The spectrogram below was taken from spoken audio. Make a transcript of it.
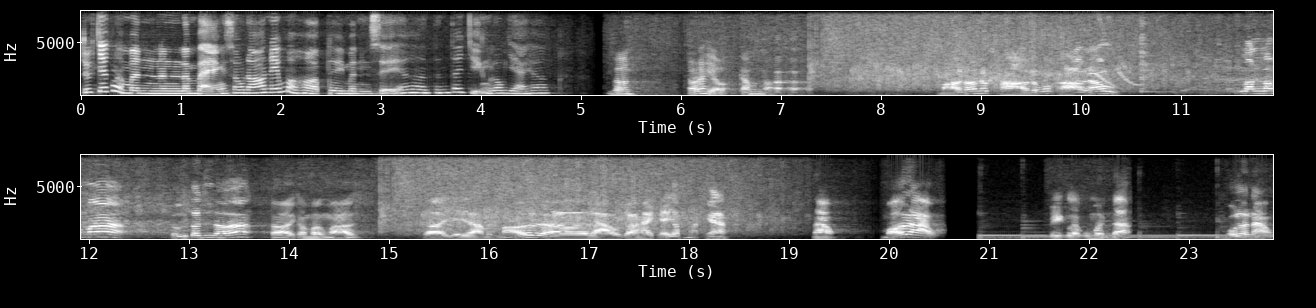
trước nhất là mình làm bạn sau đó nếu mà hợp thì mình sẽ tính tới chuyện lâu dài hơn. Vâng cháu đã hiểu. Cảm ơn mợ nói nó khờ đâu có khờ đâu. Lanh lắm á. Tự tin nữa. Rồi cảm ơn mợ rồi vậy là mình mở uh, rào cho hai trẻ gặp mặt nha. Nào mở rào. Việc là của mình đó. Cố lên nào.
